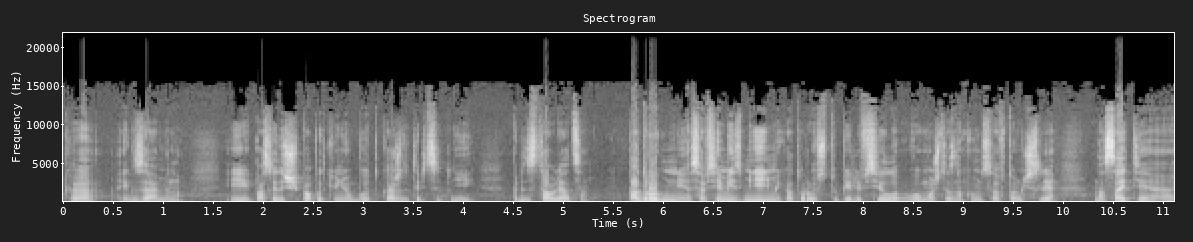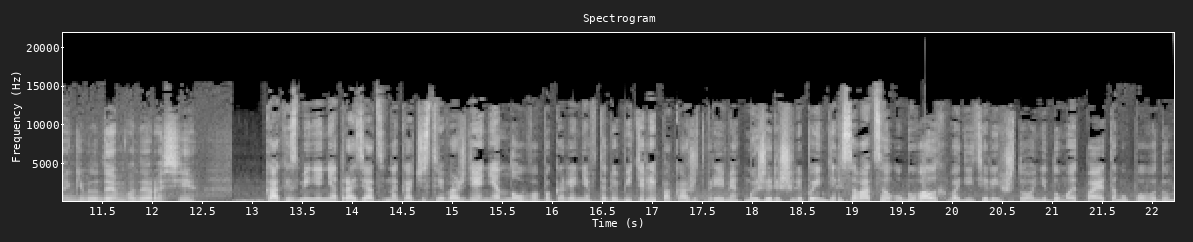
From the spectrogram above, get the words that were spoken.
к экзамену. И последующие попытки у него будут каждые 30 дней предоставляться. Подробнее со всеми изменениями, которые вступили в силу, вы можете ознакомиться в том числе на сайте э, ГИБДД МВД России. Как изменения отразятся на качестве вождения нового поколения автолюбителей, покажет время. Мы же решили поинтересоваться у бывалых водителей, что они думают по этому поводу.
